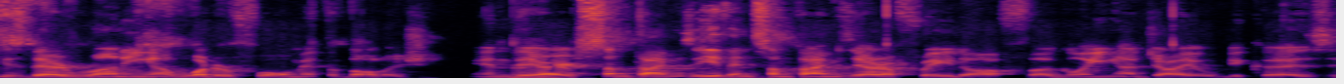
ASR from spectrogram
is they're running a waterfall methodology. And they mm-hmm. are sometimes even sometimes they're afraid of uh, going agile because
